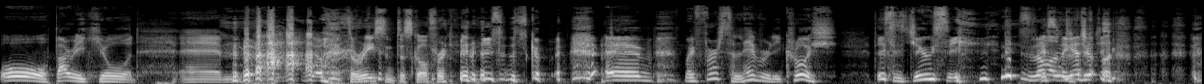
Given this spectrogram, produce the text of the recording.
Oh, Barry Keoghan. Um, It's a recent discovery. reason to discover. Um, my first celebrity crush. This is juicy. this is all Isn't together. ju-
